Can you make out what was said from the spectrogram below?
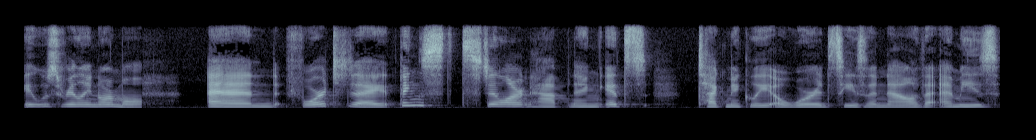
It was really normal. And for today, things still aren't happening. It's technically award season now. The Emmys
